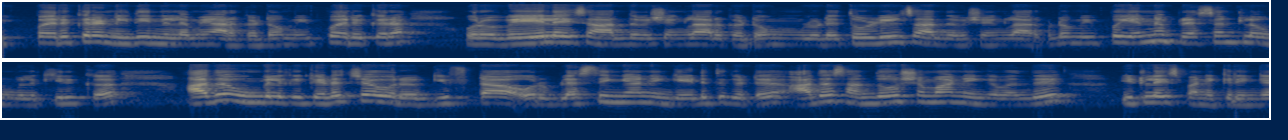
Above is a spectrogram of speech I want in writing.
இப்போ இருக்கிற நிதி நிலைமையாக இருக்கட்டும் இப்போ இருக்கிற ஒரு வேலை சார்ந்த விஷயங்களா இருக்கட்டும் உங்களுடைய தொழில் சார்ந்த விஷயங்களா இருக்கட்டும் இப்போ என்ன ப்ரெசண்ட்டில் உங்களுக்கு இருக்கு அது உங்களுக்கு கிடைச்ச ஒரு கிஃப்டாக ஒரு பிளெஸ்ஸிங்காக நீங்கள் எடுத்துக்கிட்டு அதை சந்தோஷமாக நீங்கள் வந்து யூட்டிலைஸ் பண்ணிக்கிறீங்க.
